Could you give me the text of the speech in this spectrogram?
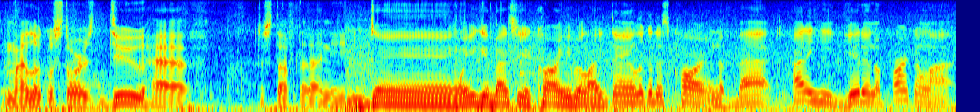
My local stores do have the stuff that I need. Dang, when you get back to your car you be like, dang, look at this car in the back. How did he get in the parking lot?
